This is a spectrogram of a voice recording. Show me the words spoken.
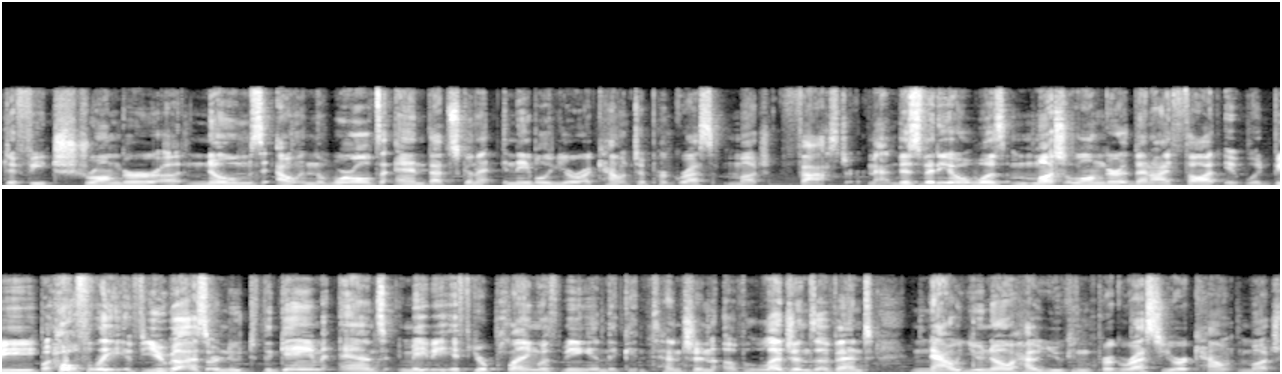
defeat stronger uh, gnomes out in the world and that's going to enable your account to progress much faster. Man this video was much longer than I thought it would be but hopefully if you guys are new to the game and maybe if you're playing with me in the contention of legends event now you know how you can progress your account much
